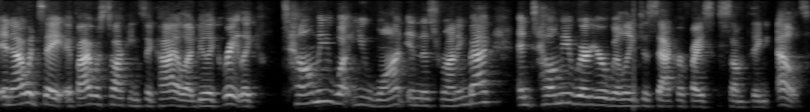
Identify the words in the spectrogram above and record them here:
and I would say if I was talking to Kyle, I'd be like, great, like tell me what you want in this running back and tell me where you're willing to sacrifice something else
